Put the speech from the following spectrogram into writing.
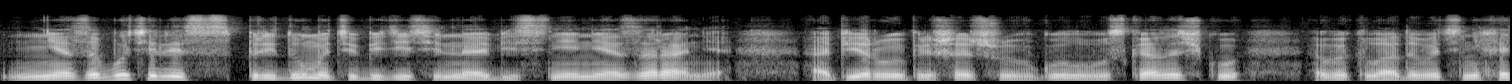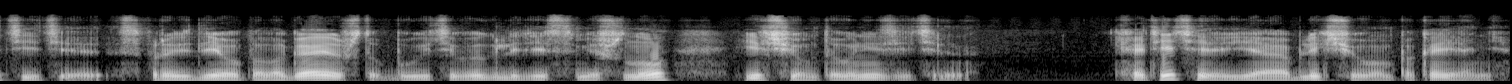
не озаботились придумать убедительное объяснение заранее, а первую пришедшую в голову сказочку выкладывать не хотите, справедливо полагаю, что будете выглядеть смешно и в чем-то унизительно. Хотите, я облегчу вам покаяние?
